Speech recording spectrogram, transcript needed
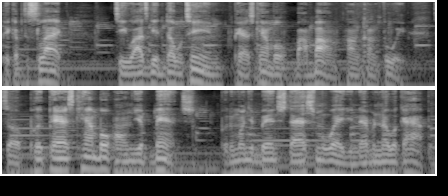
pick up the slack. T.Y.'s getting double teamed. Parris Campbell, bang bang, Hong Kong Phooey. So put Parris Campbell on your bench. Put him on your bench, stash him away. You never know what could happen.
